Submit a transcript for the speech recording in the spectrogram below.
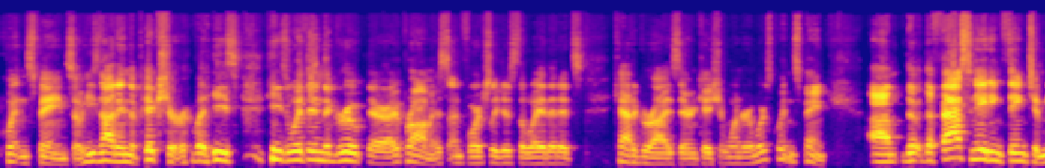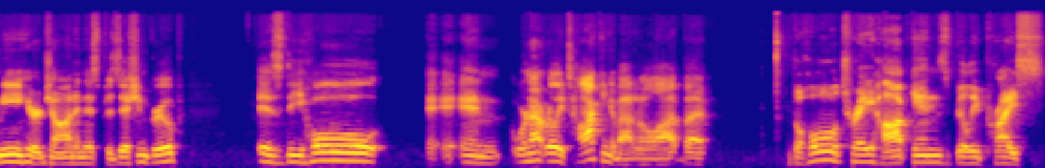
Quinton Spain. So he's not in the picture, but he's he's within the group there. I promise. Unfortunately, just the way that it's categorized there. In case you're wondering, where's Quinton Spain? Um, the the fascinating thing to me here, John, in this position group, is the whole, and we're not really talking about it a lot, but the whole Trey Hopkins, Billy Price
